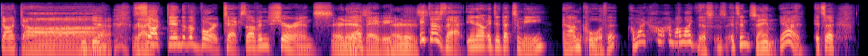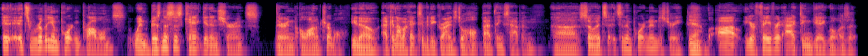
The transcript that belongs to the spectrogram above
da da. Yeah, right. Sucked into the vortex of insurance. There it is. Yeah, baby. There it is. It does that. You know, it did that to me, and I'm cool with it. I'm like, I'm, I'm like this. It's, it's in same. Yeah, it's a, it, it's really important problems when businesses can't get insurance. They're in a lot of trouble. You know, economic activity grinds to a halt. Bad things happen uh, so it's it's an important industry. Yeah. Uh, your favorite acting gig? What was it?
